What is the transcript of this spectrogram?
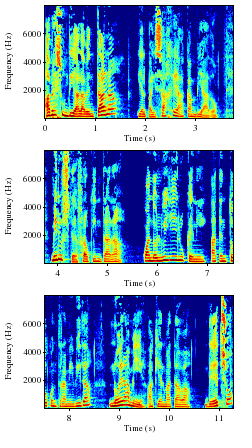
Abres un día la ventana y el paisaje ha cambiado. Mire usted, Frau Quintana, cuando Luigi Lucchini atentó contra mi vida, no era a mí a quien mataba. De hecho,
